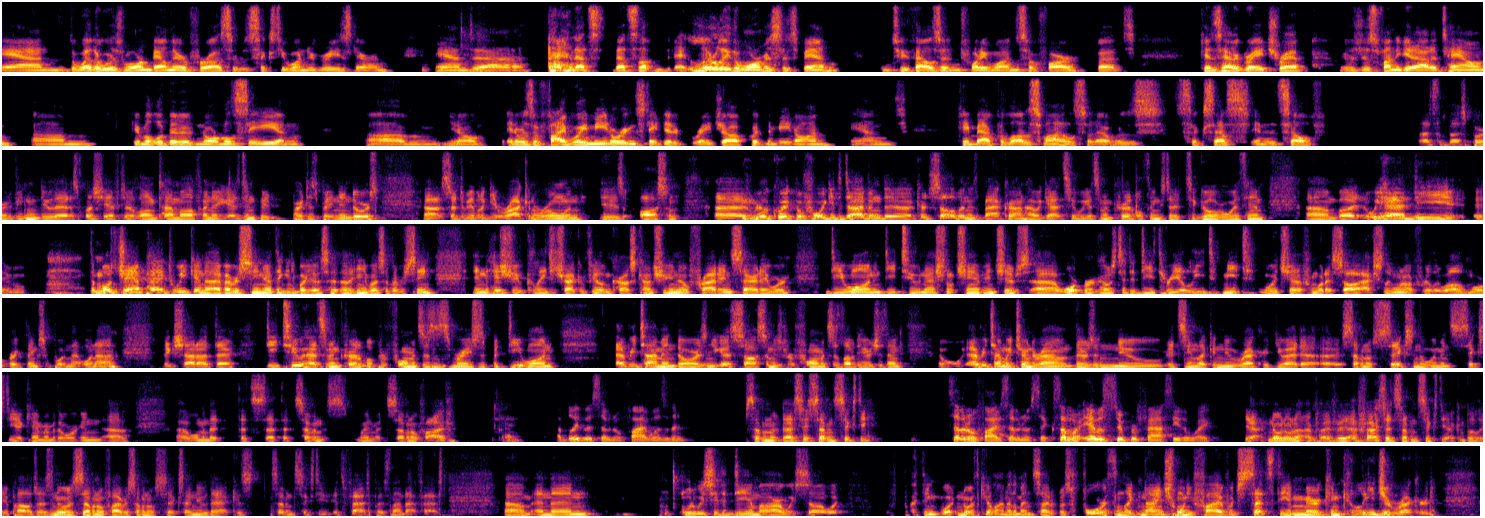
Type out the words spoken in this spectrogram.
and the weather was warm down there for us. It was 61 degrees, Darren, and uh, that's that's literally the warmest it's been in 2021 so far. But kids had a great trip. It was just fun to get out of town, um, give them a little bit of normalcy, and um, you know, and it was a five-way meet. Oregon State did a great job putting the meet on, and came back with a lot of smiles. So that was success in itself. That's the best part. If you can do that, especially after a long time off. I know you guys didn't participate in indoors. Uh, so to be able to get rock and rolling is awesome. Uh, real quick, before we get to dive into Coach Sullivan, his background, how he got to, we got some incredible things to, to go over with him. Um, but we had the the most jam-packed weekend I've ever seen. I think anybody else, uh, any of us have ever seen in the history of collegiate track and field and cross country. You know, Friday and Saturday were D1 and D2 national championships. Uh, Wartburg hosted a D3 elite meet, which, uh, from what I saw, actually went off really well. Wartburg, thanks for putting that one on. Big shout out there. D2 had some incredible performances and some races, but D1 every time indoors, and you guys saw some of these performances. Love to hear what you think. Every time we turned around, there's a new. It seemed like a new record. You had a, a 706 in the women's 60. I can't remember the Oregon uh, uh, woman that that set that seven. Wait a minute, 705. I believe it was 705, wasn't it? Seven. Did I say 760? 705, 706, somewhere. It was super fast either way. Yeah, no, no, no. If, if I said 760, I completely apologize. I knew it was 705 or 706. I knew that because 760, it's fast, but it's not that fast. Um, and then what do we see? The DMR, we saw what I think what North Carolina on the men's side was fourth in like 925, which sets the American collegiate record,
